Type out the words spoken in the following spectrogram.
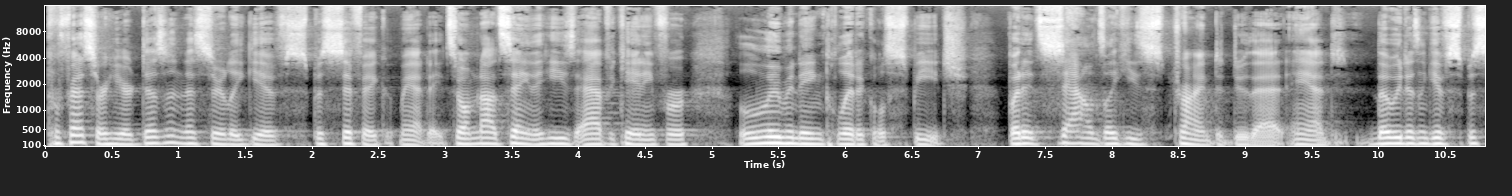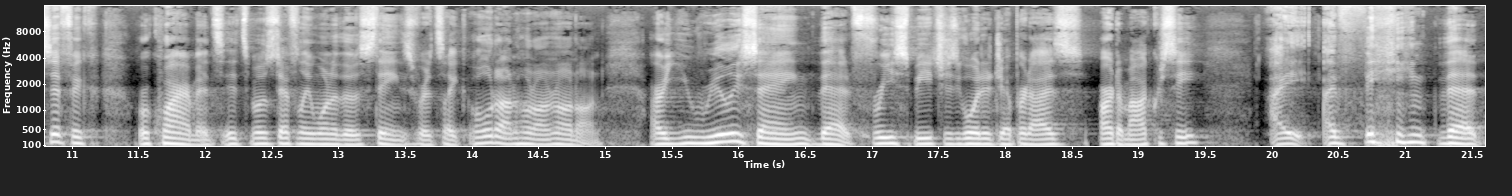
professor here doesn't necessarily give specific mandates. So I'm not saying that he's advocating for limiting political speech, but it sounds like he's trying to do that. And though he doesn't give specific requirements, it's most definitely one of those things where it's like, hold on, hold on, hold on. Are you really saying that free speech is going to jeopardize our democracy? I I think that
